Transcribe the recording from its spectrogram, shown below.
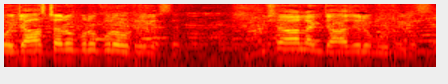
ওই জাহাজটার উপরে পুরো উঠে গেছে। বিশাল এক জাহাজের উপর উঠে গেছে।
